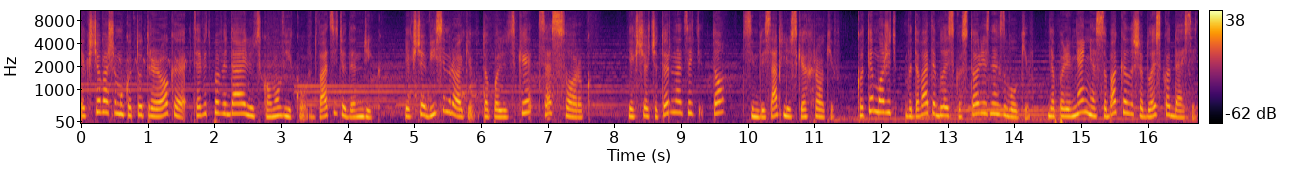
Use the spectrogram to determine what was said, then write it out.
Якщо вашому коту 3 роки, це відповідає людському віку в 21 рік. Якщо 8 років, то по-людськи це 40. Якщо 14, то 70 людських років. Коти можуть видавати близько 100 різних звуків. Для порівняння собаки лише близько 10.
